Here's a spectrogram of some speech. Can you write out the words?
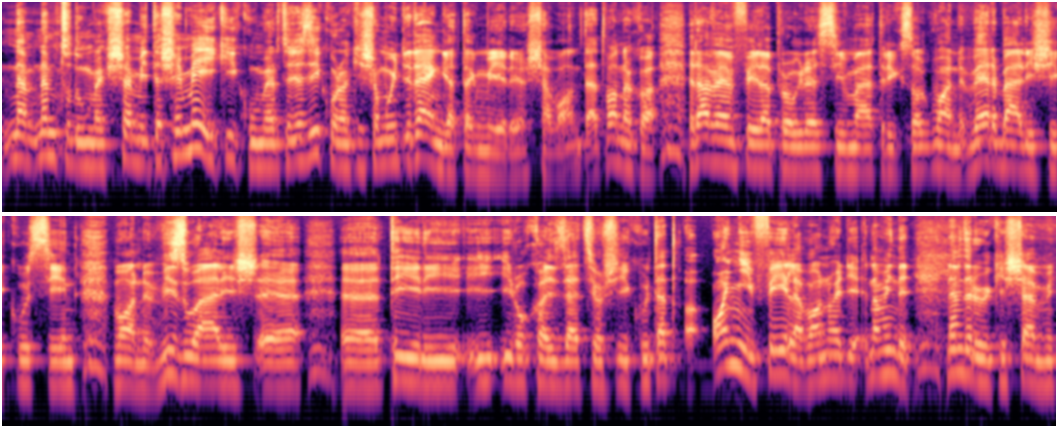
nem, nem tudunk meg semmit, és hogy melyik IQ, mert hogy az IQ-nak is amúgy rengeteg mérése van. Tehát vannak a Raven-féle progresszív mátrixok, van verbális IQ szint, van vizuális ö, ö, téri i- lokalizációs IQ, tehát annyi féle van, hogy na mindegy, nem derül ki semmi.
